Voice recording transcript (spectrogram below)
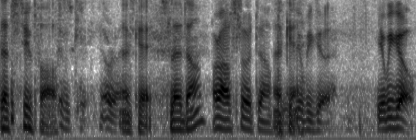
That's too fast. Okay, all right. Okay, slow down. All right, I'll slow it down for Okay. you. Here we go. Here we go.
